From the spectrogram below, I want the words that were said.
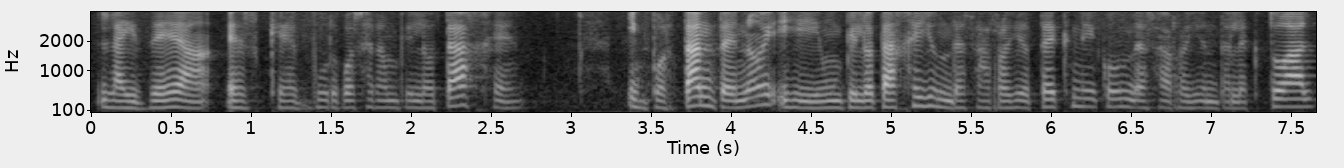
la idea es que Burgos era un pilotaje importante, ¿no? y un pilotaje y un desarrollo técnico, un desarrollo intelectual,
